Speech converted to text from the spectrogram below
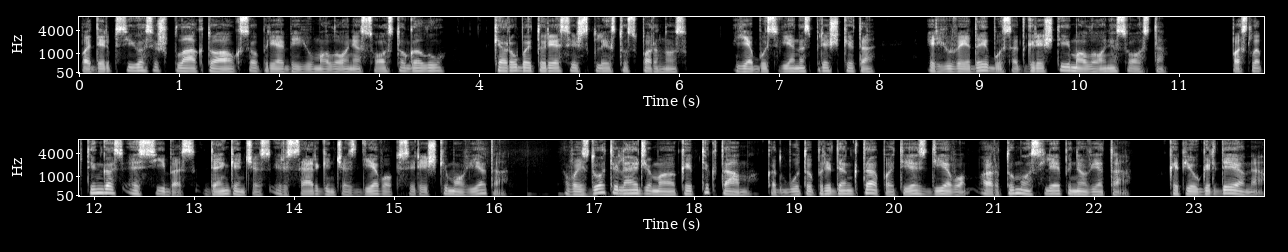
Padirbsi juos iš plakto aukso prie abiejų malonės osto galų. Kerubai turės išskleistus sparnus. Jie bus vienas prieš kitą ir jų veidai bus atgriežti į malonės ostą paslaptingas esybės, dengiančias ir serginčias Dievo apsireiškimo vietą, vaizduoti leidžiama kaip tik tam, kad būtų pridengta paties Dievo artumo slėpinio vieta. Kaip jau girdėjome,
